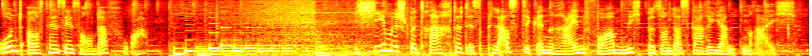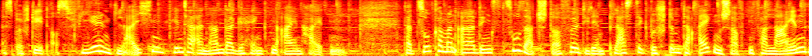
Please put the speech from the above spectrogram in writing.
und aus der Saison davor. Chemisch betrachtet ist Plastik in Reinform nicht besonders variantenreich. Es besteht aus vielen gleichen, hintereinander gehängten Einheiten. Dazu kommen allerdings Zusatzstoffe, die dem Plastik bestimmte Eigenschaften verleihen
